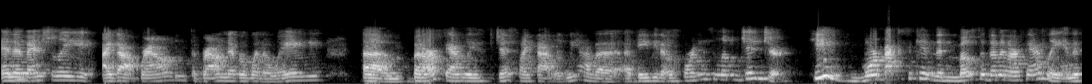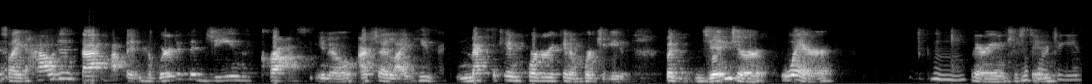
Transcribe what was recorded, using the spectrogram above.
And eventually, I got brown. The brown never went away. Um, but our family's just like that. Like we have a, a baby that was born. He's a little ginger. He's more Mexican than most of them in our family. And it's like, how does that happen? Where did the genes cross? You know, actually, I lied. He's Mexican, Puerto Rican, and Portuguese. But ginger, where? Hmm. Very The interesting. Portuguese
